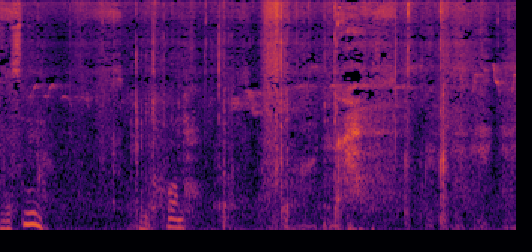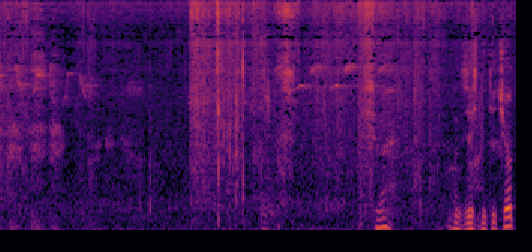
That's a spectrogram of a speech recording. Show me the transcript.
Весным. Мхом. Все. Вот здесь не течет.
